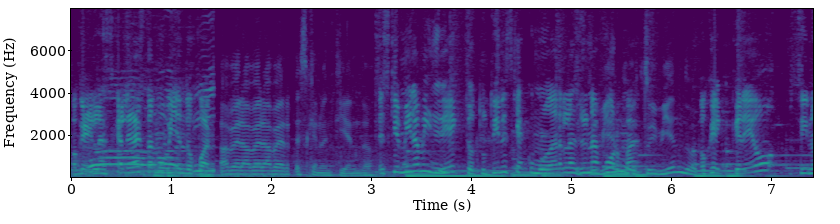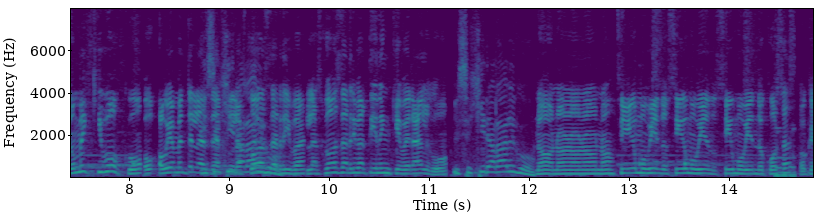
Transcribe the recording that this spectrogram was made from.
Ok, la escalera está moviendo, Juan. A ver, a ver, a ver. Es que no entiendo. Es que mira mi directo. Tú tienes que acomodarlas de una Estoy viendo, forma. Estoy viendo. Ok, creo, si no me equivoco, obviamente las, de- las cosas algo. de arriba, las cosas de arriba tienen que ver algo. Hice girar algo. No, no, no, no, no. Sigue moviendo, sigue moviendo, sigue moviendo cosas. Ok,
